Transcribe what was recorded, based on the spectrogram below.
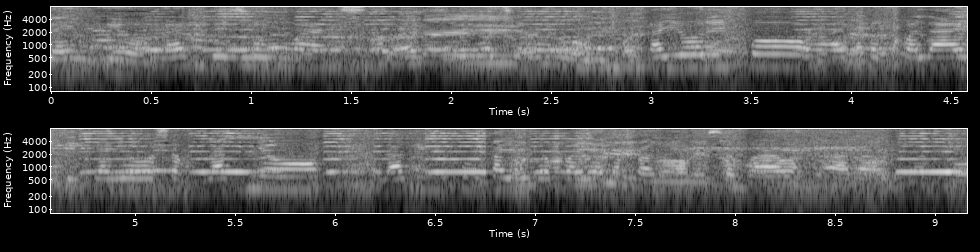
thank you. God bless so much. Eh, ano, Kayo rin po, at pagpalain din kayo sa vlog nyo. Lagi po kayong gabayan ng Panginoon sa bawat araw. Po.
